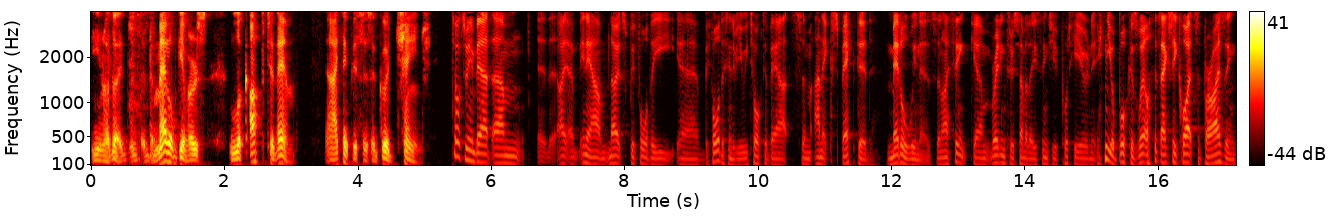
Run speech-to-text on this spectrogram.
you know the, the, medal givers look up to them, and I think this is a good change. Talk to me about um, I, in our notes before the uh, before this interview. We talked about some unexpected medal winners, and I think um, reading through some of these things you put here in, in your book as well, it's actually quite surprising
